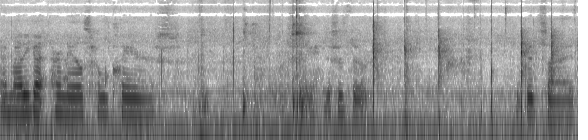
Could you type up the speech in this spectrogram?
And Maddie got her nails from Claire's. See, this is the the good side.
